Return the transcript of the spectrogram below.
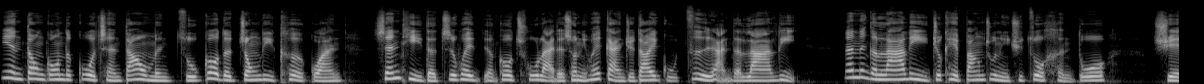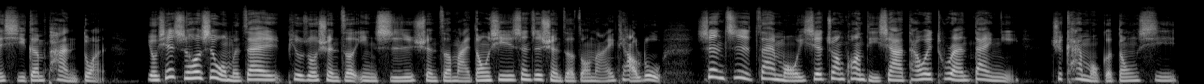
练动功的过程，当我们足够的中立客观，身体的智慧能够出来的时候，你会感觉到一股自然的拉力，那那个拉力就可以帮助你去做很多学习跟判断。有些时候是我们在，譬如说选择饮食、选择买东西，甚至选择走哪一条路，甚至在某一些状况底下，他会突然带你去看某个东西。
